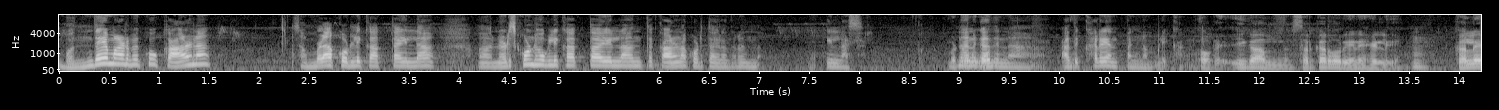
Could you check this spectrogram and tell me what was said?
ಬಂದೇ ಮಾಡಬೇಕು ಕಾರಣ ಸಂಬಳ ಕೊಡ್ಲಿಕ್ಕೆ ಆಗ್ತಾ ಇಲ್ಲ ನಡ್ಸ್ಕೊಂಡು ಹೋಗ್ಲಿಕ್ಕೆ ಆಗ್ತಾ ಇಲ್ಲ ಅಂತ ಕಾರಣ ಕೊಡ್ತಾ ಇರೋದ್ರಿಂದ ಇಲ್ಲ ಸರ್. ನನಗೆ ಅದನ್ನ ಅದು ಖರೆ ಅಂತ ನಂಗೆ ನಂಬ್ಲಿಕ್ಕೆ ಓಕೆ ಈಗ ಸರ್ಕಾರದವ್ರು ಏನೇ ಹೇಳಿ ಕಲೆ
